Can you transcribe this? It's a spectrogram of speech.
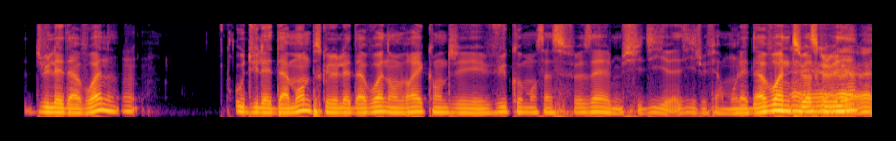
du lait d'avoine Mm. Ou du lait d'amande. Parce que le lait d'avoine, en vrai, quand j'ai vu comment ça se faisait, je me suis dit, vas-y, je vais faire mon lait d'avoine. Tu vois ce que je veux dire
